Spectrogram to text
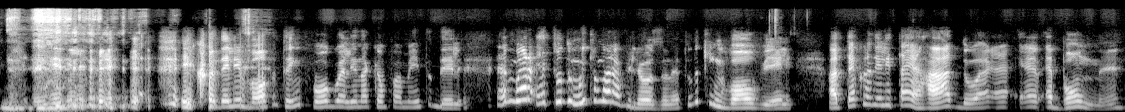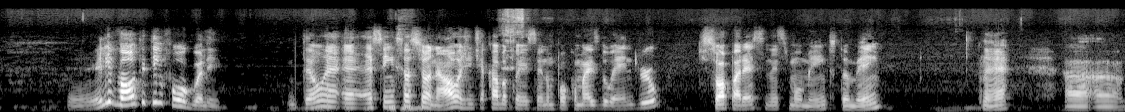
Né? e quando ele volta, tem fogo ali no acampamento dele. É, é, tudo muito maravilhoso, né? Tudo que envolve ele. Até quando ele tá errado, é, é, é bom, né? Ele volta e tem fogo ali. Então é, é, é sensacional. A gente acaba conhecendo um pouco mais do Andrew que só aparece nesse momento também, né? Uh,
